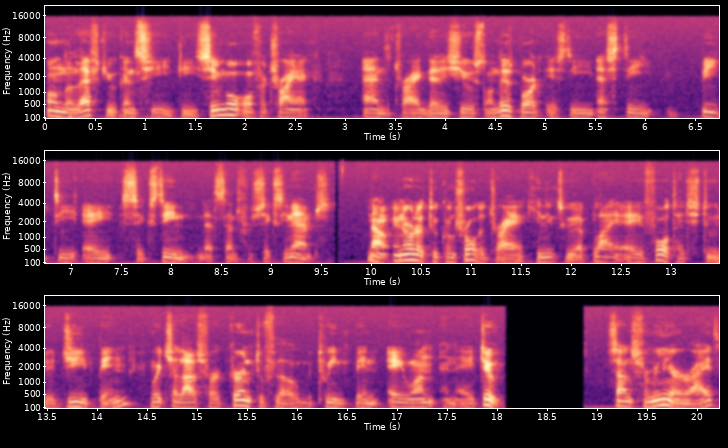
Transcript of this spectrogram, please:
On the left you can see the symbol of a triac and the triac that is used on this board is the ST-BTA16 that stands for 16 amps. Now in order to control the triac you need to apply a voltage to the G pin which allows for current to flow between pin A1 and A2. Sounds familiar right?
